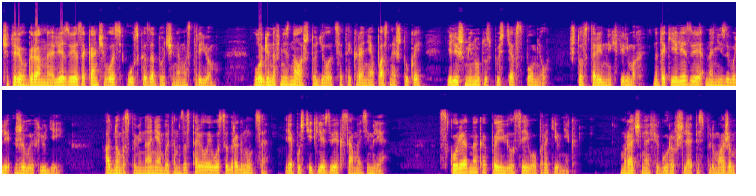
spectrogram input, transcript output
Четырехгранное лезвие заканчивалось узко заточенным острием. Логинов не знал, что делать с этой крайне опасной штукой, и лишь минуту спустя вспомнил, что в старинных фильмах на такие лезвия нанизывали живых людей. Одно воспоминание об этом заставило его содрогнуться и опустить лезвие к самой земле. Вскоре, однако, появился его противник. Мрачная фигура в шляпе с плюмажем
